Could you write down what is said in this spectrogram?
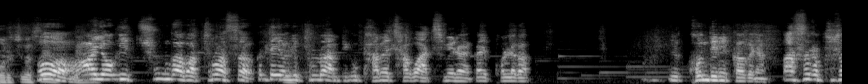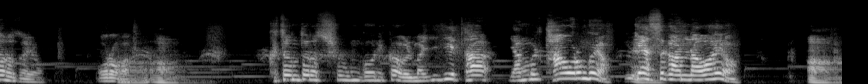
얼어 죽었어요. 어, 네. 아 여기 추운가 봐 들어왔어. 근데 여기 네. 불로 안 피고 밤에 자고 아침에 일어나니까 이 벌레가 이 건드니까 그냥 가스로 부서져요. 얼어가. 아, 그 정도로 추운 거니까 얼마 이게 다 약물 다 얼은 거야. 네. 가스가 안 나와요. 아,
